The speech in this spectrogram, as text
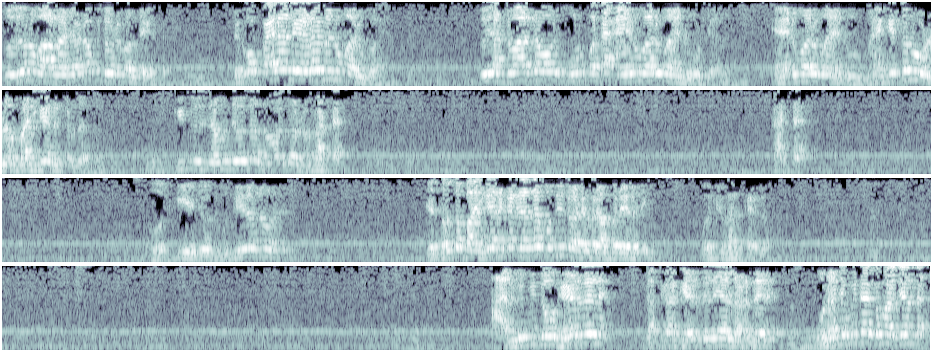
ਤੁਸੀਂ ਉਹਨੂੰ ਮਾਰਨਾ ਚਾਹੁੰਦੇ ਕਿ ਤੁਹਾਡੇ ਵੱਲ ਦੇਖਦਾ ਦੇਖੋ, ਪਹਿਲਾਂ ਦੇਖਦਾ ਮੈਨੂੰ ਮਾਰੂਗਾ। ਤੁਸੀਂ ਹੱਥ ਮਾਰਦਾ ਉਹਨੂੰ ਪਤਾ ਐ ਨੂੰ ਮਾਰੂ ਐ ਨੂੰ ਉੱਡ ਜਾਣਾ ਐ ਨੂੰ ਮਾਰੂ ਐ ਨੂੰ ਮੈਂ ਕਿੱਧਰ ਨੂੰ ਉੜਨਾ? ਬਚ ਕੇ ਨਿਕਲਦਾ ਤੁਹਾਡੇ ਕੀ ਤੁਸੀਂ ਸਮਝਦੇ ਹੋ? ਤਾਂ ਸਮਾਜ ਤੁਹਾਡਾ ਘੱਟ ਹੈ। ਘੱਟ ਹੈ ਕੀ ਹੈ ਜੋ ਬੁੱਧੀ ਦਾ ਨਾਮ ਜੇ ਤੋਂ ਬਚ ਕੇ ਨਿਕਲ ਜਾਂਦਾ ਬੁੱਧੀ ਤੁਹਾਡੇ ਬਰਾਬਰ ਹੈ ਉਹਦੀ। ਕੋਈ ਨਹੀਂ ਫ਼ਰਕ ਹੈਗਾ। ਆਦਮੀ ਵੀ ਦੋ ਖੇਡਦੇ ਨੇ, ਗੱਤਕਾ ਖੇਡਦੇ ਨੇ ਜਾਂ ਲੜਦੇ ਨੇ, ਉਹਨਾਂ ਚੋਂ ਵੀ ਤਾਂ ਮਰ ਜਾਂਦਾ।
